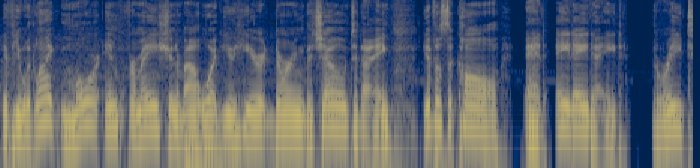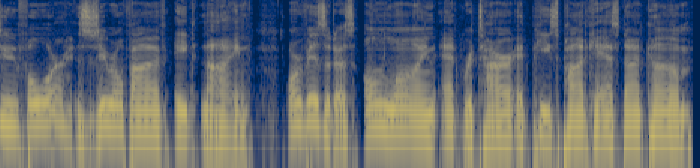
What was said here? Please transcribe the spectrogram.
If you would like more information about what you hear during the show today, give us a call at 888 324 0589 or visit us online at retireatpeacepodcast.com.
